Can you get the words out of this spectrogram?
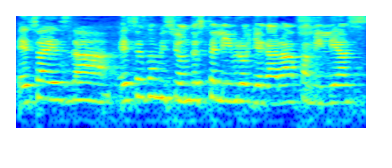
esa es la, esa es la misión de este libro, llegar a familias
